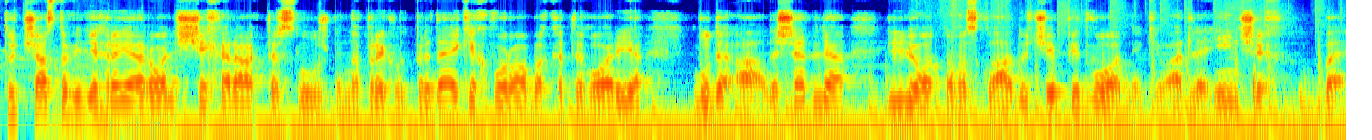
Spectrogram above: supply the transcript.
Тут часто відіграє роль ще характер служби. Наприклад, при деяких хворобах категорія буде А лише для льотного складу чи підводників, а для інших Б.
